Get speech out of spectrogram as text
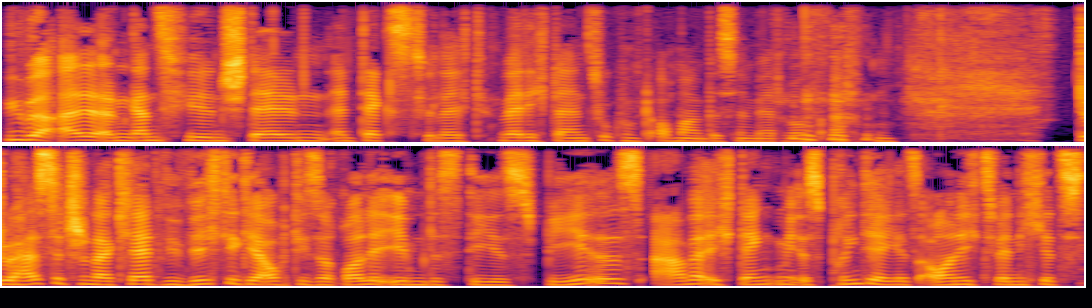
überall an ganz vielen Stellen entdeckst. Vielleicht werde ich da in Zukunft auch mal ein bisschen mehr drauf achten. Du hast jetzt schon erklärt, wie wichtig ja auch diese Rolle eben des DSB ist, aber ich denke mir, es bringt ja jetzt auch nichts, wenn ich jetzt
